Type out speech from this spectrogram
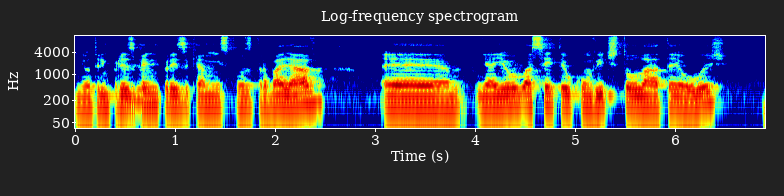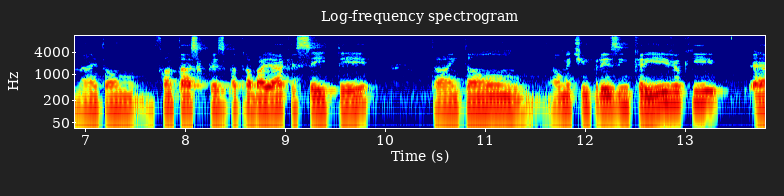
em outra empresa, uhum. que é a uhum. empresa que a minha esposa trabalhava. É, e aí eu aceitei o convite, estou lá até hoje. Né? Então, fantástica empresa para trabalhar, que é CIT. Tá? Então, realmente empresa incrível que é,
